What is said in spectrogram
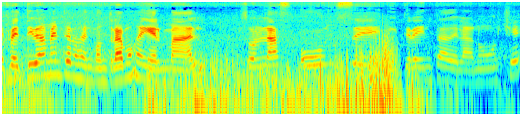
Efectivamente nos encontramos en el mar, son las 11 y 30 de la noche.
